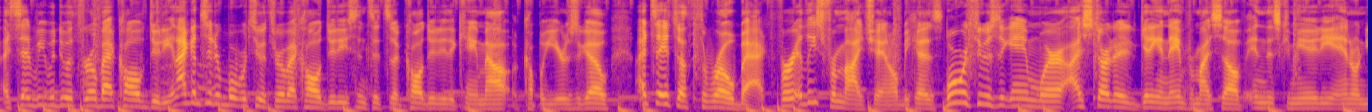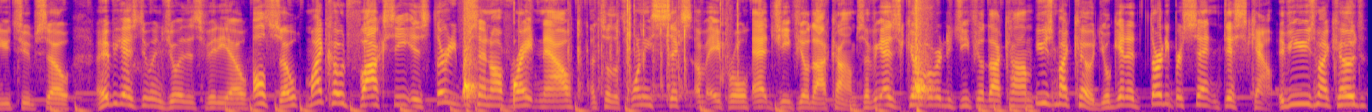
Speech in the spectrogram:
I said we would do a throwback Call of Duty, and I consider World War II a throwback Call of Duty since it's a Call of Duty that came out a couple years ago. I'd say it's a throwback, for at least for my channel, because World War II is the game where I started getting a name for myself in this community and on YouTube, so I hope you guys do enjoy this video. Also, my code FOXY is 30% off right now until the 26th of April at gfuel.com. So if you guys go over to gfuel.com, use my code. You'll get a 30% discount. If you use my code,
